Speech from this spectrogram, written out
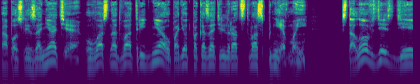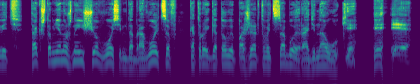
а после занятия у вас на два-три дня упадет показатель родства с пневмой. Столов здесь девять, так что мне нужны еще восемь добровольцев, которые готовы пожертвовать собой ради науки. Хе-хе!»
